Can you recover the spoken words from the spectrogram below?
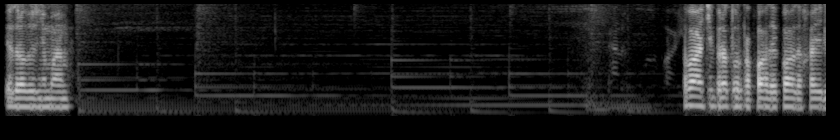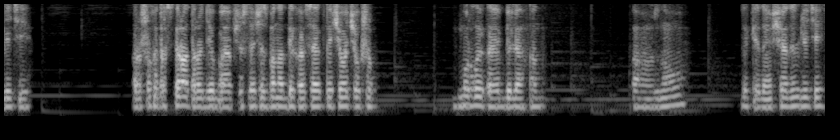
І одразу знімаємо. Давай, температурка падає, падає, хай літій. Хорошо, хоть респіратор одягає, я чувствую, зараз би надихався, як той чувачок, що мурликає біля. Там знову. Закидаємо ще один літій.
